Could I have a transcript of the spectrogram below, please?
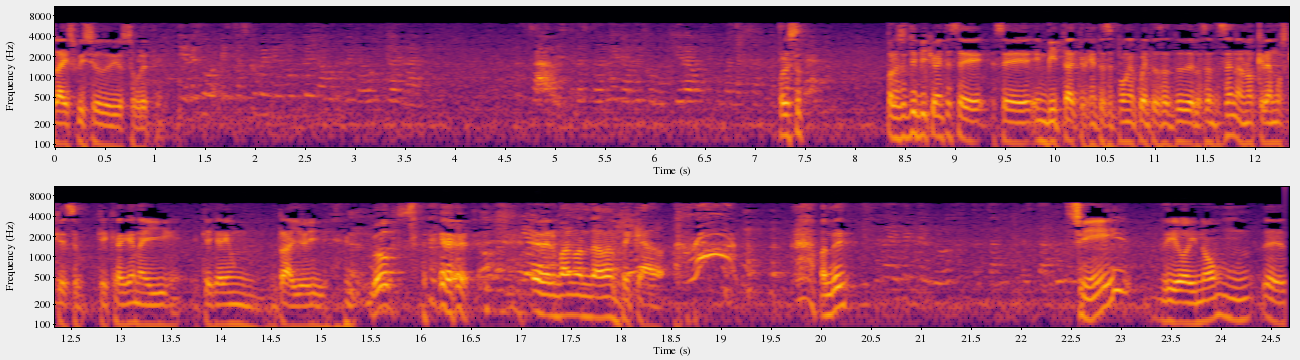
traes juicio de Dios sobre ti. Tienes, estás cometiendo un pecado, pecado flagrante. Sabes que la estás regando y como quiera vas a tomar la santa. Por eso, por eso típicamente se, se invita a que la gente se ponga cuentas antes de la Santa Cena. No queremos que, se, que caigan ahí, que caiga un rayo y... Ups, el hermano andaba en pecado. ¿Mande? Sí, digo, y no eh,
